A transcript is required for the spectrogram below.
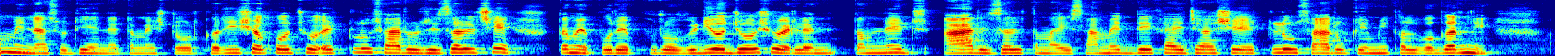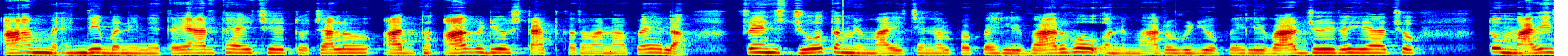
મહિના સુધી એને તમે સ્ટોર કરી શકો છો. એટલું સારું રિઝલ્ટ છે. તમે પૂરેપૂરો વીડિયો જોશો એટલે તમને જ આ રિઝલ્ટ તમારી સામે જ દેખાઈ જશે. એટલું સારું કેમિકલ વગરની આ મહેંદી બનીને તૈયાર થાય છે. તો ચાલો આજનો આ વીડિયો સ્ટાર્ટ કરવાના પહેલાં ફ્રેન્ડ્સ જો તમે મારી ચેનલ પર પહેલી વાર હોવ અને મારો વીડિયો પહેલી વાર જોઈ રહ્યા છો, તો મારી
